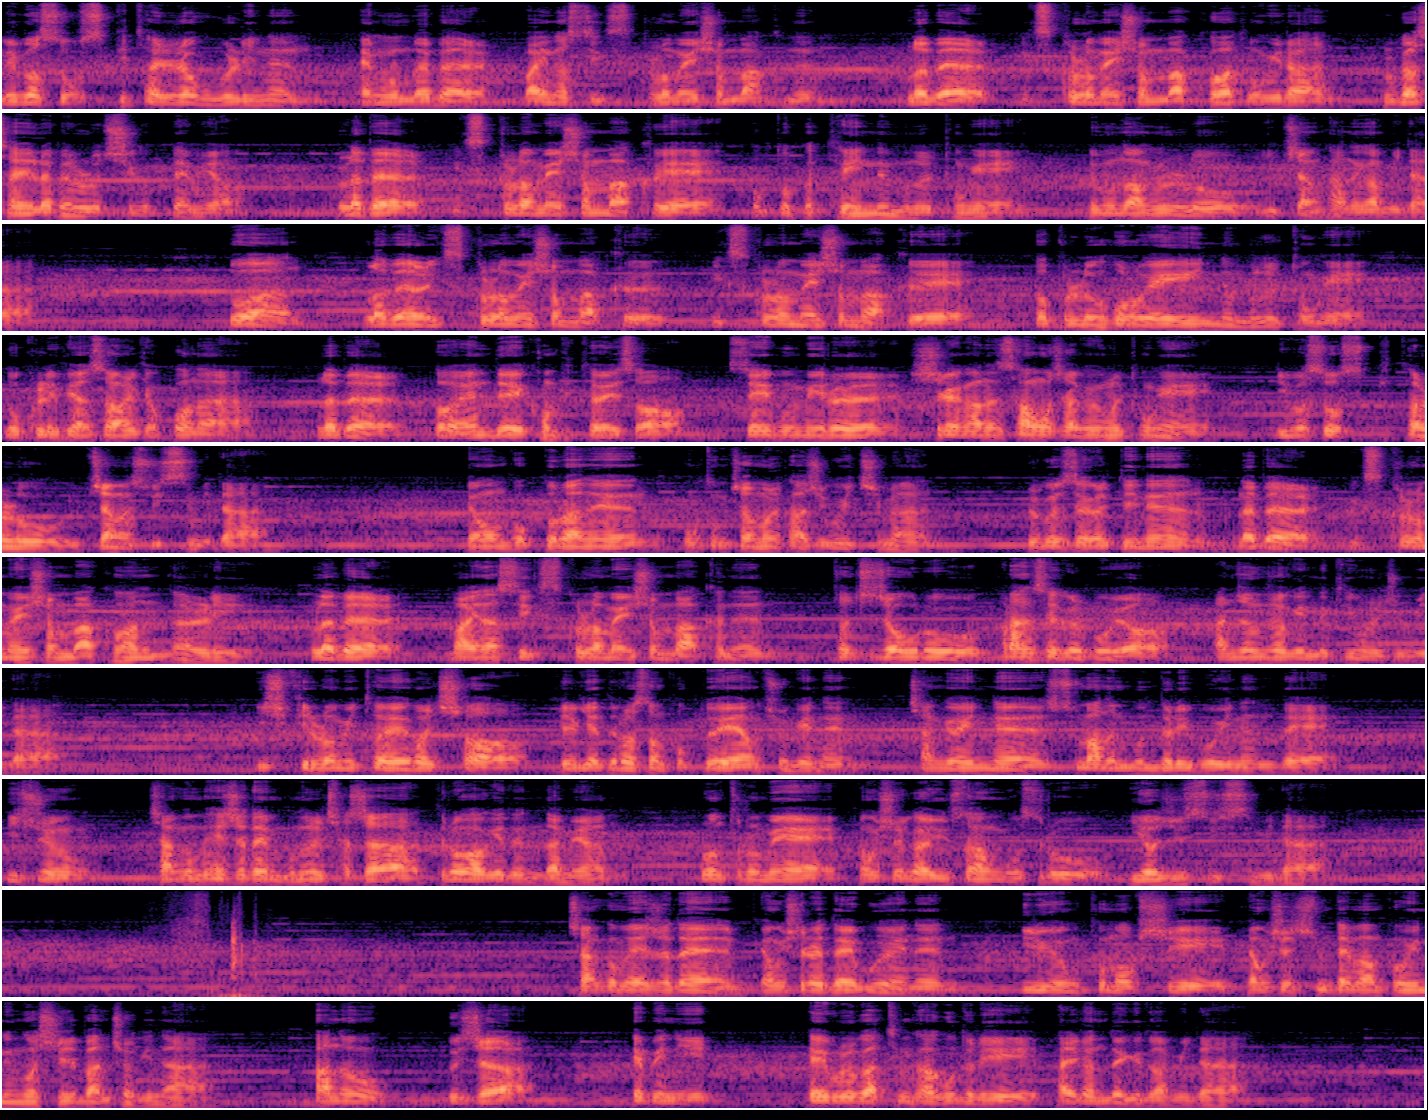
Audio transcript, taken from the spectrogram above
Reverse Hospital이라고 불리는 Backroom 레벨 마이너스 exclamation mark는 레벨 exclamation mark와 동일한 불가사의 레벨로 취급되며 레벨 exclamation mark의 복도 끝에 있는 문을 통해 드문 확률로 입장 가능합니다. 또한 레벨 exclamation mark, exclamation mark의 The Blue Hall 외에 있는 문을 통해 noclip 현상을 겪거나 레벨 The End의 컴퓨터에서 save me를 실행하는 상호작용을 통해 Reverse Hospital로 입장할 수 있습니다. 병원 복도라는 공통점을 가지고 있지만 붉은색을 띠는 레벨 exclamation mark와는 달리 레벨 마이너스 exclamation mark는 전체적으로 파란색을 보여 안정적인 느낌을 줍니다. 20km에 걸쳐 길게 들어선 복도의 양쪽에는 잠겨있는 수많은 문들이 보이는데 이 중 잠금 해제된 문을 찾아 들어가게 된다면 Front Room의 병실과 유사한 곳으로 이어질 수 있습니다. 잠금 해제된 병실의 내부에는 일회용품 없이 병실 침대만 보이는 것이 일반적이나 간혹 의자, 캐비닛, 테이블 같은 가구들이 발견되기도 합니다.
